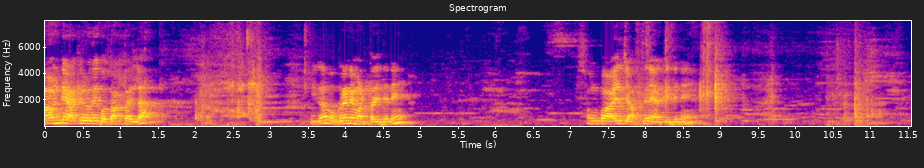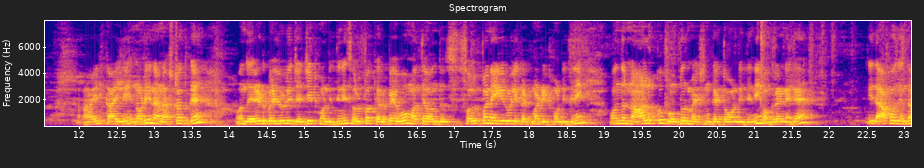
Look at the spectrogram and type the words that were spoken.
ಮಾವಿನಕಾಯಿ ಹಾಕಿರೋದೇ ಗೊತ್ತಾಗ್ತಾ ಇಲ್ಲ. ಈಗ ಒಗ್ಗರಣೆ ಮಾಡ್ತಾಯಿದ್ದೀನಿ ಸ್ವಲ್ಪ ಆಯಿಲ್ ಜಾಸ್ತಿನೇ ಹಾಕಿದ್ದೀನಿ. ಆಯಿಲ್ ಕಾಯಿಲಿ. ನೋಡಿ, ನಾನು ಅಷ್ಟೊತ್ತಿಗೆ ಒಂದು ಎರಡು ಬೆಳ್ಳುಳ್ಳಿ ಜಜ್ಜಿ ಇಟ್ಕೊಂಡಿದ್ದೀನಿ. ಸ್ವಲ್ಪ ಕರಿಬೇವು ಮತ್ತು ಒಂದು ಸ್ವಲ್ಪನೇ ಈರುಳ್ಳಿ ಕಟ್ ಮಾಡಿ ಇಟ್ಕೊಂಡಿದ್ದೀನಿ. ಒಂದು ನಾಲ್ಕು ಗುಂಟೂರು ಮೆಣಸಿನ್ಕಾಯಿ ತೊಗೊಂಡಿದ್ದೀನಿ ಒಗ್ಗರಣೆಗೆ. ಇದು ಹಾಕೋದ್ರಿಂದ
